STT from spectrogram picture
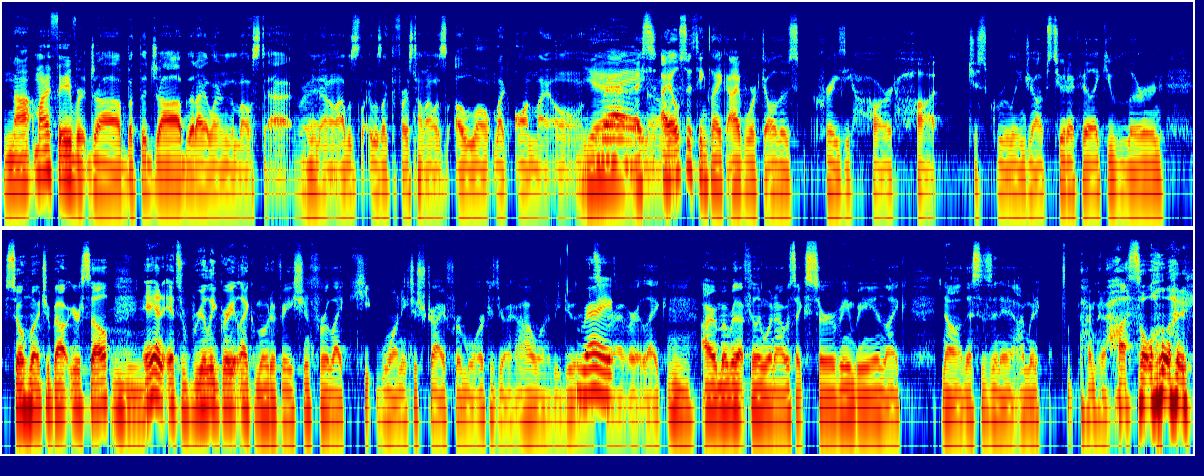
Not my favorite job, but the job that I learned the most at. You know, I was it was like the first time I was alone, like on my own. Yeah. I, Right. s- I also think like I've worked all those crazy hard hot just grueling jobs too. And I feel like you learn so much about yourself, Mm-hmm. and it's really great like motivation for like keep wanting to strive for more because you're like I want to be doing Right. this forever. Like Mm. I remember that feeling when I was like serving, being like, no, this isn't it. I'm gonna I'm gonna hustle. like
